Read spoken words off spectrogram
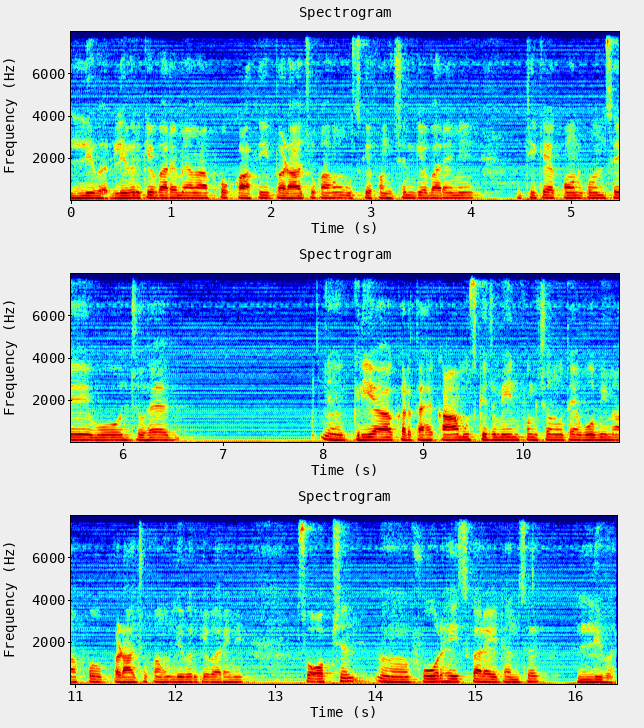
लीवर लीवर के बारे में मैं आपको काफ़ी पढ़ा चुका हूँ, उसके फ़ंक्शन के बारे में। ठीक है कौन कौन से वो जो है क्रिया करता है, काम उसके जो मेन फ़ंक्शन होते हैं, वो भी मैं आपको पढ़ा चुका हूँ लीवर के बारे में। सो ऑप्शन फोर है इसका राइट आंसर लीवर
